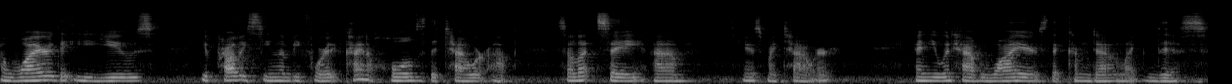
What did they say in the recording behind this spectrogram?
a wire that you use. You've probably seen them before. It kind of holds the tower up. So let's say, um, here's my tower, and you would have wires that come down like this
